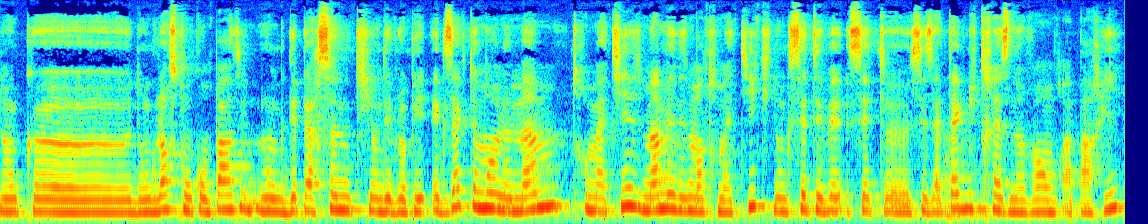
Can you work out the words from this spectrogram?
Donc, euh, donc lorsqu'on compare donc, des personnes qui ont développé exactement le même traumatisme, même événement traumatique, donc euh, ces attaques du 13 novembre à Paris,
